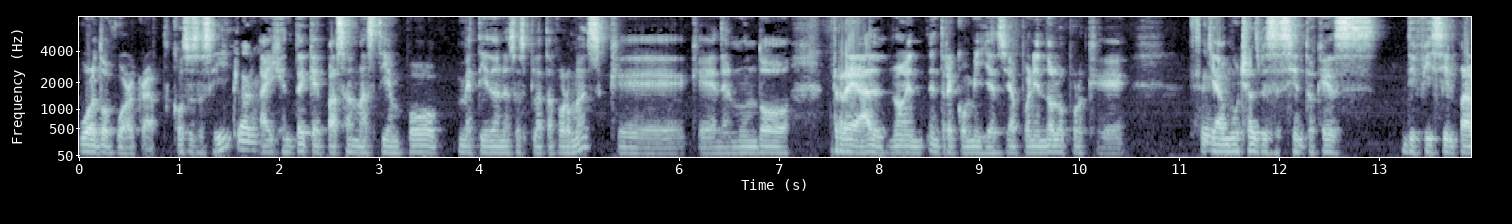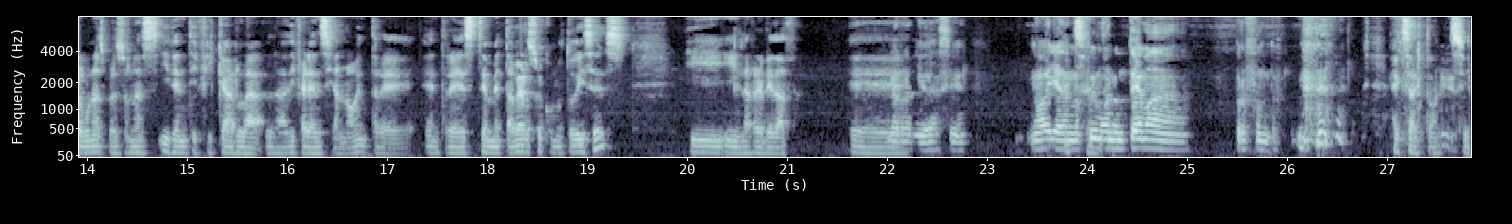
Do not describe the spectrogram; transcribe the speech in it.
World of Warcraft, cosas así. Claro. Hay gente que pasa más tiempo metido en esas plataformas que, que en el mundo real, ¿no? En- entre comillas, ya poniéndolo porque Sí. ya muchas veces siento que es difícil para algunas personas identificar la, la diferencia, ¿no? Entre, entre este metaverso, como tú dices, y, y la realidad. Eh, La realidad, sí. No, ya nos fuimos en un tema profundo. exacto, sí,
